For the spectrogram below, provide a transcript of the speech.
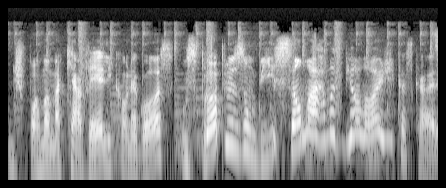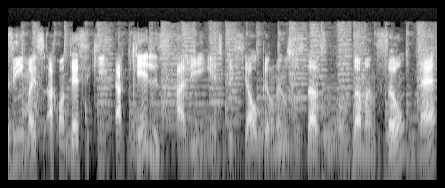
de forma maquiavélica o negócio, os próprios zumbis são armas biológicas, cara. Sim, mas acontece que aqueles ali em especial, pelo menos os, das, os da mansão, né?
